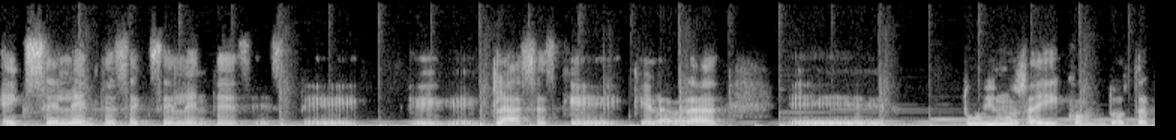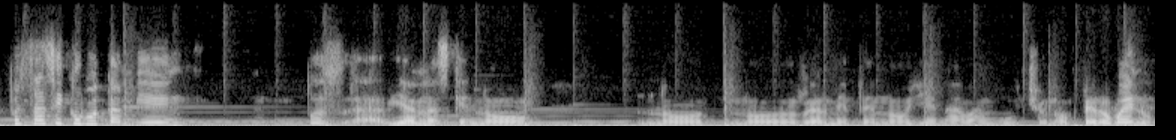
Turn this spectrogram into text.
excelentes, excelentes este, eh, clases que, la verdad eh, tuvimos ahí con dos, pues así como también, pues habían las que no, no, no, realmente no llenaban mucho, ¿no? Pero bueno,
